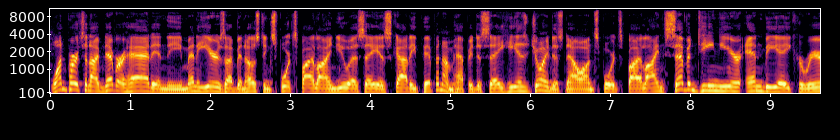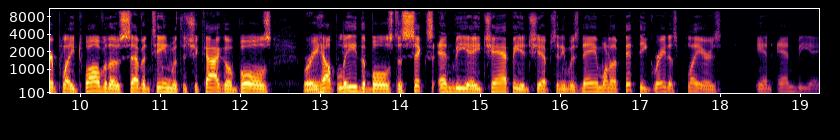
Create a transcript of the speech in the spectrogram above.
One person I've never had in the many years I've been hosting Sports Byline USA is Scottie Pippen. I'm happy to say he has joined us now on Sports Byline. 17 year NBA career, played 12 of those 17 with the Chicago Bulls, where he helped lead the Bulls to six NBA championships, and he was named one of the 50 greatest players in NBA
